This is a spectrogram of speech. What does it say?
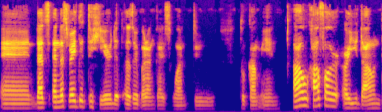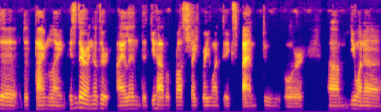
And that's and that's very good to hear that other barangays want to to come in. How how far are you down the the timeline? Is there another island that you have a prospect where you want to expand to, or um, do you want to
